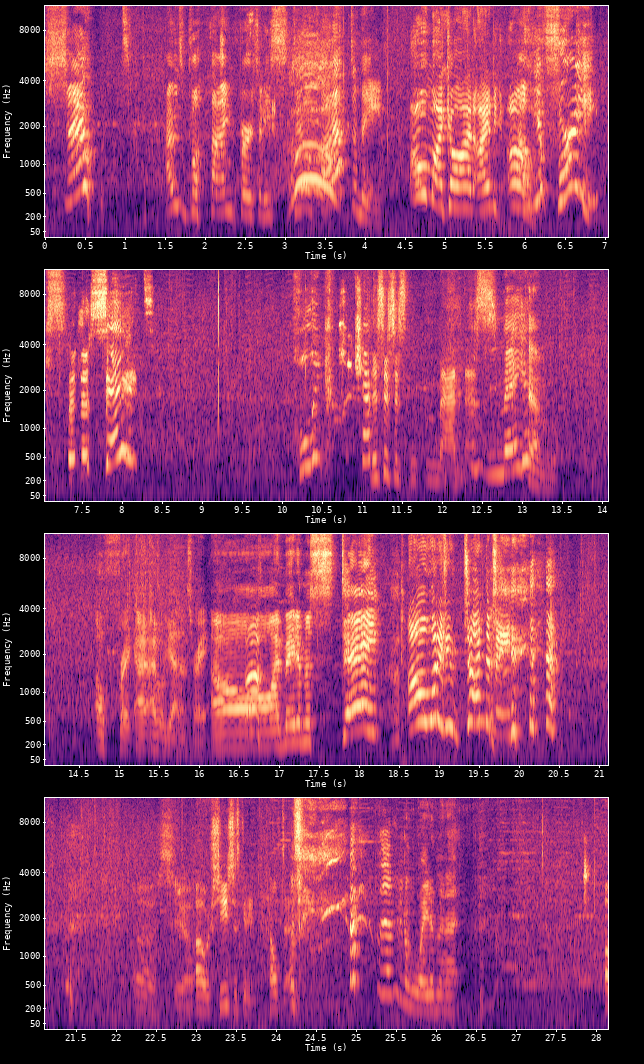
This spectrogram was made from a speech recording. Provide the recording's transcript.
Shoot! I was behind first and he still caught up to me. Oh my god! I had to. Oh, Oh, you freaks! The saints! Holy crap! this is just This madness. is mayhem. Oh frick! I, I, oh yeah, that's right. Oh, Ah. I made a mistake. Oh, what have you done to me? Oh shoot! oh, she's just getting pelted. I'm gonna wait a minute. Oh,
